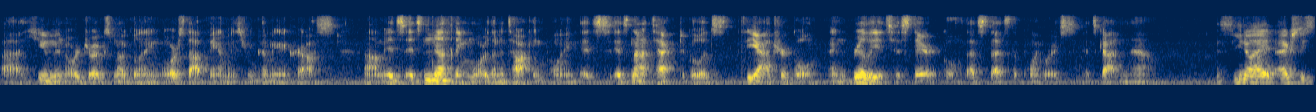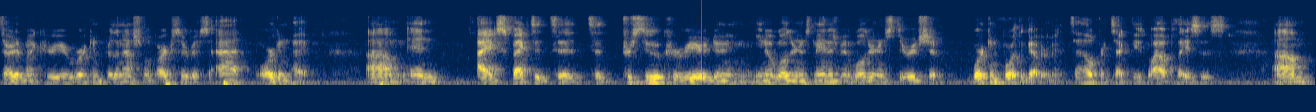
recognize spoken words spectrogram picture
uh, human or drug smuggling or stop families from coming across. Um, it's it's nothing more than a talking point. It's it's not tactical. It's theatrical, and really it's hysterical. That's that's the point where it's it's gotten now. So, you know, I actually started my career working for the National Park Service at Organ Pipe, um, and I expected to to pursue a career doing you know wilderness management, wilderness stewardship, working for the government to help protect these wild places. Um,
